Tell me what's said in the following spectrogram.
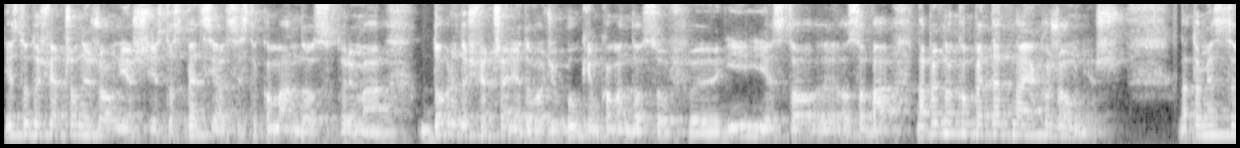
Jest to doświadczony żołnierz, jest to specjalist, jest to komandos, który ma dobre doświadczenie, dowodził pułkiem komandosów y, i jest to y, osoba na pewno kompetentna jako żołnierz. Natomiast y,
